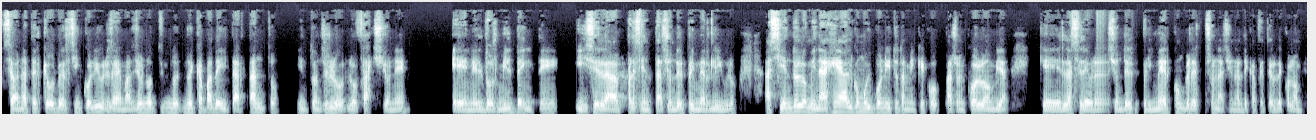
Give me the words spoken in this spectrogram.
se van a tener que volver cinco libros. Además, yo no, no, no soy capaz de editar tanto. Y entonces lo, lo fraccioné. En el 2020 hice la presentación del primer libro, haciendo el homenaje a algo muy bonito también que pasó en Colombia, que es la celebración del primer Congreso Nacional de Cafeteros de Colombia.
